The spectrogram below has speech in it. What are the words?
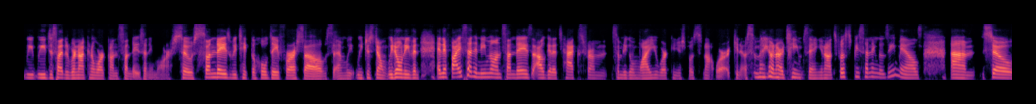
we, we decided we're not going to work on sundays anymore. So sundays we take the whole day for ourselves and we, we just don't we don't even and if i send an email on sundays i'll get a text from somebody going why are you working? You're supposed to not work you know somebody on our team saying you're not supposed to be sending those emails. Um so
